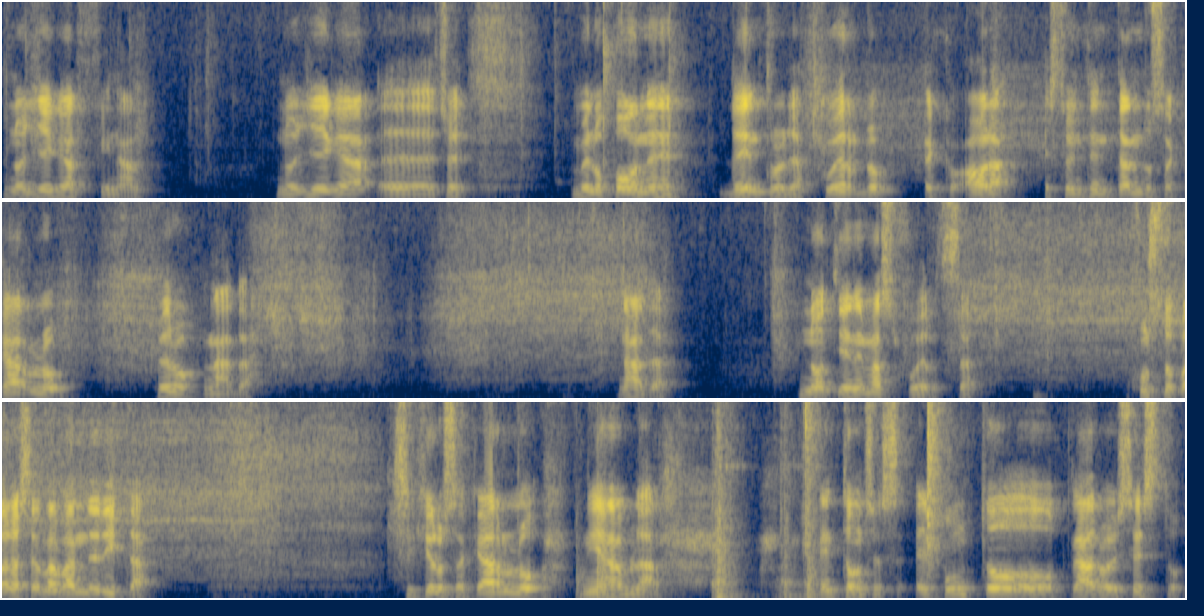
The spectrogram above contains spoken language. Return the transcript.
No llega al final. No llega, eh, me lo pone dentro, de acuerdo. Ecco, ahora estoy intentando sacarlo, pero nada. Nada. No tiene más fuerza. Justo para hacer la banderita. Si quiero sacarlo, ni hablar. Entonces, el punto claro es esto.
